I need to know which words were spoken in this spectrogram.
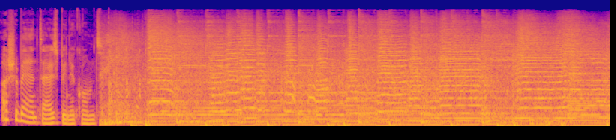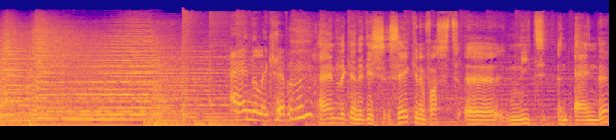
als je bij hen thuis binnenkomt. Eindelijk hebben we hem. Eindelijk, en het is zeker en vast eh, niet een einde.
